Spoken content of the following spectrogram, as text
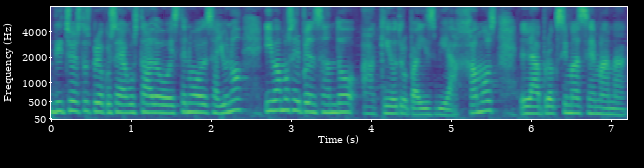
Dicho esto, espero que os haya gustado este nuevo desayuno y vamos a ir pensando a qué otro país viajamos la próxima semana.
